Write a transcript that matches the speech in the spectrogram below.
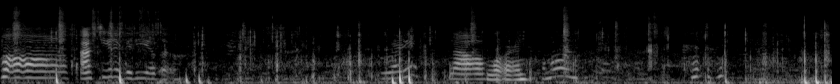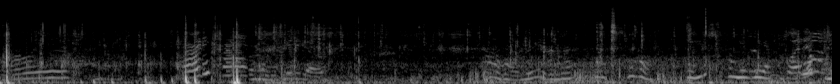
I have to get a video though. Ready? No. Lauren. Come on. Already trying. Video. Oh man, that's so cool. Hey, you should come with me after What is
